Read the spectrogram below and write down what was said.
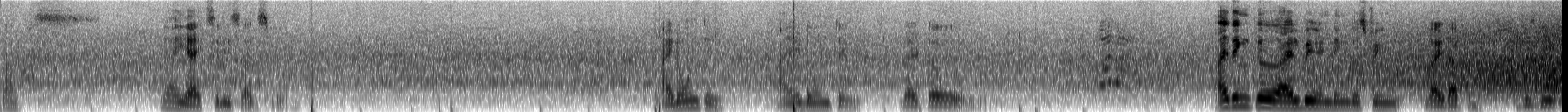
sucks. Yeah, he actually sucks, bro. I don't think. I don't think that. Uh, I think uh, I'll be ending the stream right after this game.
